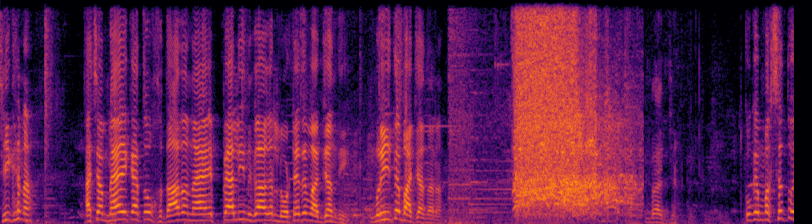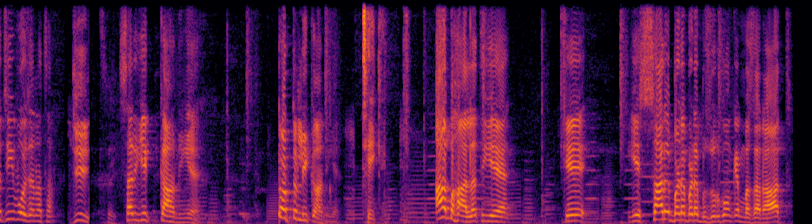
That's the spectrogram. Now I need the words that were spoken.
ठीक है ना अच्छा मैं ये कहता हूँ खुदा का ना पहली निगाह अगर लोटे तो बच जाती मरीज़ तो बच जाता ना क्योंकि मकसद तो अचीव हो जाना था जी सर ये कहानी है टोटली कहानी है ठीक है अब हालत यह है कि ये सारे बड़े बड़े बुज़ुर्गों के मजारात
